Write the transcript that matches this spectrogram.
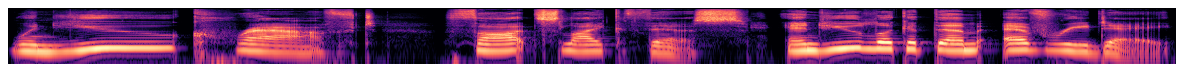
when you craft thoughts like this and you look at them every day,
